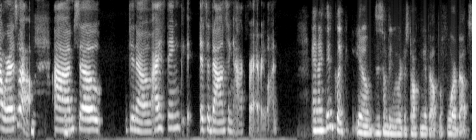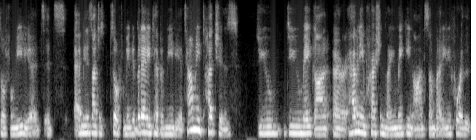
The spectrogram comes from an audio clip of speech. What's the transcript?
hour as well. Mm-hmm. Um, so, you know, I think it's a balancing act for everyone. And I think, like you know, this is something we were just talking about before about social media. It's, it's. I mean, it's not just social media, but any type of media. It's how many touches do you do you make on or how many impressions are you making on somebody before the,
